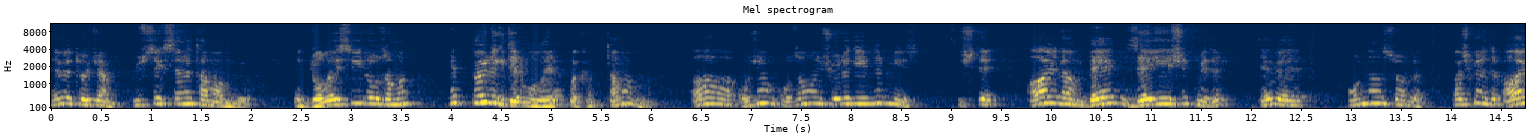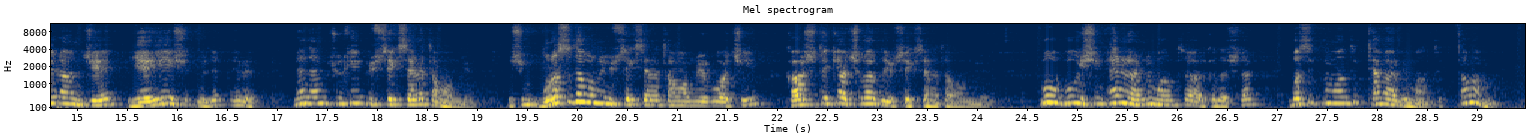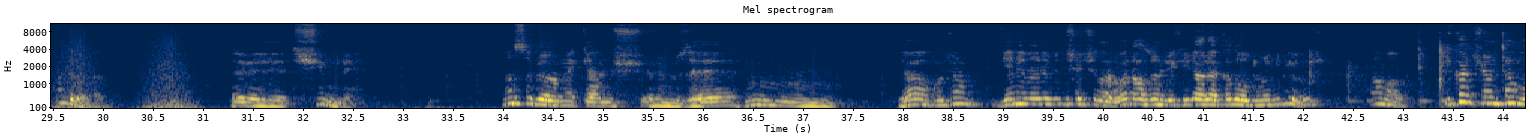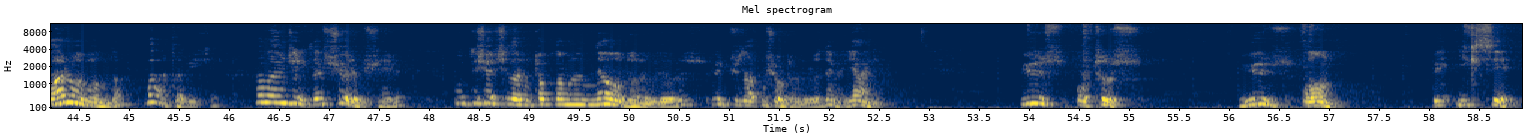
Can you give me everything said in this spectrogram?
Evet hocam 180'e tamamlıyor. E, dolayısıyla o zaman hep böyle gidelim olaya. Bakın tamam mı? Aa hocam o zaman şöyle diyebilir miyiz? İşte A ile B Z'ye eşit midir? Evet. Ondan sonra başka nedir? A ile C Y'ye eşit midir? Evet. Neden? Çünkü hep 180'e tamamlıyor. E şimdi burası da bunu 180'e tamamlıyor bu açıyı. Karşıdaki açılar da 180'e tamamlıyor. Bu bu işin en önemli mantığı arkadaşlar. Basit bir mantık, temel bir mantık. Tamam mı? Hadi bakalım. Evet, şimdi nasıl bir örnek gelmiş önümüze? Hmm. Ya hocam gene böyle bir dış açılar var. Az öncekiyle alakalı olduğunu biliyoruz. Ama birkaç yöntem var mı bunda? Var tabii ki. Ama öncelikle şöyle düşünelim. Bu dış açıların toplamının ne olduğunu biliyoruz. 360 olduğunu biliyoruz değil mi? Yani 130, 110 ve x'i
